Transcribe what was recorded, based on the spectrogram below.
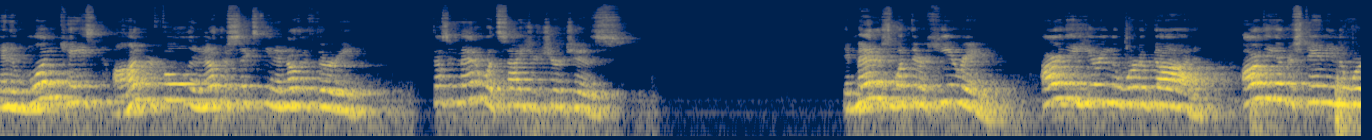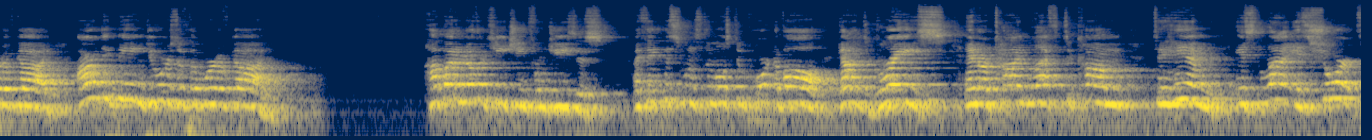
and in one case, a hundredfold, and another sixty, and another thirty. Doesn't matter what size your church is. It matters what they're hearing. Are they hearing the Word of God? Are they understanding the Word of God? Are they being doers of the Word of God? How about another teaching from Jesus? I think this one's the most important of all. God's grace and our time left to come to Him is, le- is short.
